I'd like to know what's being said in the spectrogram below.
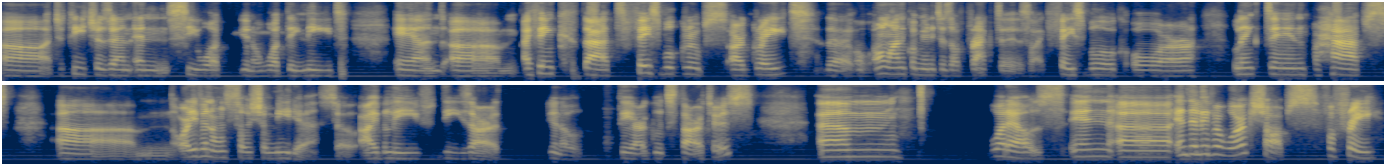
uh, to teachers and, and see what you know what they need. And um, i think that facebook groups are great. The online communities of practice like facebook or linkedin perhaps um, or even on social media. So i believe these are you know they are good starters. Um, what else? In uh, and deliver workshops for free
